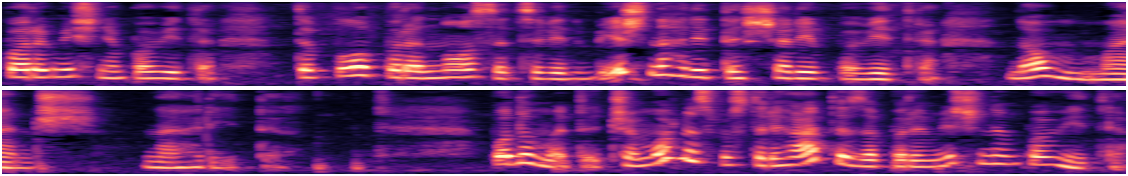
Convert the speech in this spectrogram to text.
переміщенням повітря тепло переноситься від більш нагрітих шарів повітря до менш нагрітих. Подумайте, чи можна спостерігати за переміщенням повітря?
